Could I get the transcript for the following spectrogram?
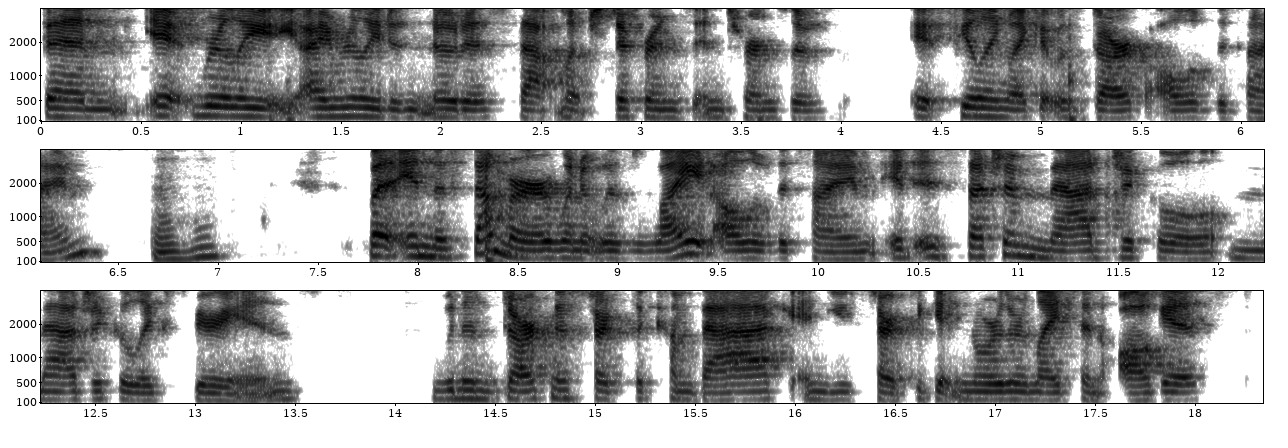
then it really, I really didn't notice that much difference in terms of it feeling like it was dark all of the time. Mm-hmm. But in the summer, when it was light all of the time, it is such a magical, magical experience. When the darkness starts to come back and you start to get northern lights in August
